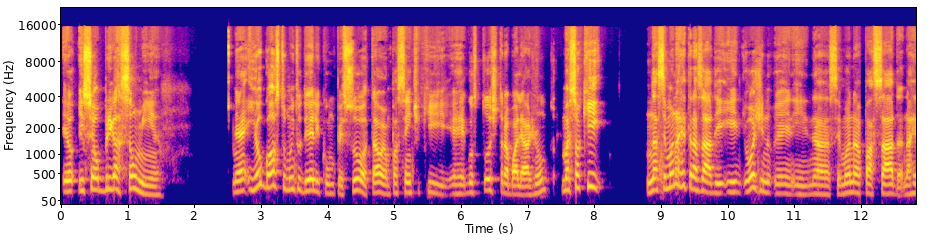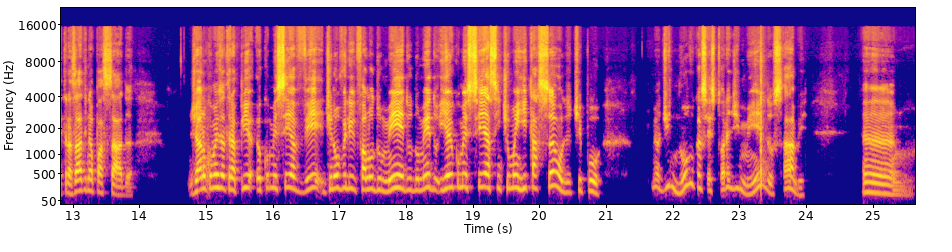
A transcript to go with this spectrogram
Eu, isso é obrigação minha, né? E eu gosto muito dele como pessoa, tal. É um paciente que é gostoso de trabalhar junto, mas só que na semana retrasada e, hoje e, na semana passada, na retrasada e na passada, já no começo da terapia, eu comecei a ver, de novo ele falou do medo, do medo, e aí eu comecei a sentir uma irritação, de tipo, meu, de novo com essa história de medo, sabe? Uh,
